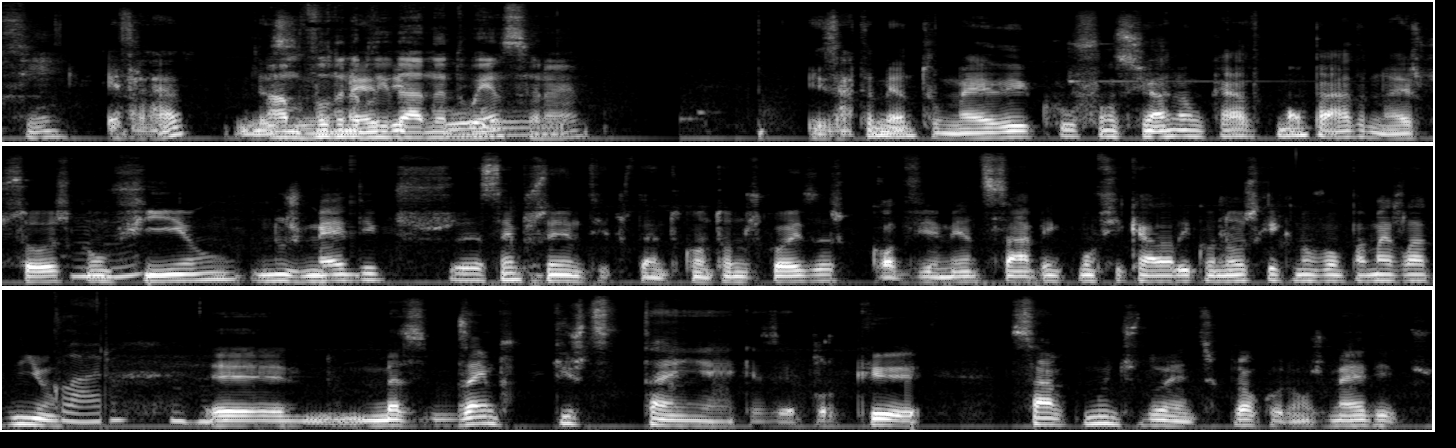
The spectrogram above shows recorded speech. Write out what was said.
Sim. É verdade. Há uma vulnerabilidade na médico- doença, não é? Exatamente, o médico funciona um bocado como um padre, não é? As pessoas Uhum. confiam nos médicos a 100% e, portanto, contam-nos coisas que, obviamente, sabem que vão ficar ali connosco e que não vão para mais lado nenhum. Claro. Uhum. Eh, mas, mas é importante que isto se tenha, quer dizer, porque sabe que muitos doentes que procuram os médicos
